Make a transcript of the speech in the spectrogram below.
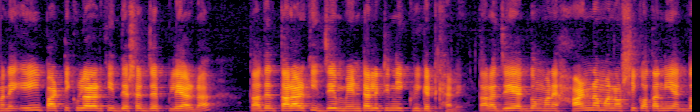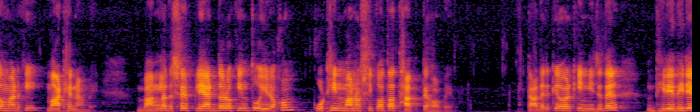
মানে এই পার্টিকুলার আর কি দেশের যে প্লেয়াররা তাদের, তারা আর কি যে মেন্টালিটি নিয়ে ক্রিকেট খেলে, তারা যে একদম মানে হার না মানসিকতা নিয়ে একদম আর কি মাঠে নামে। বাংলাদেশের প্লেয়ারদেরও কিন্তু ওই রকম কঠিন মানসিকতা থাকতে হবে। তাদেরকেও আর কি নিজেদের ধীরে ধীরে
